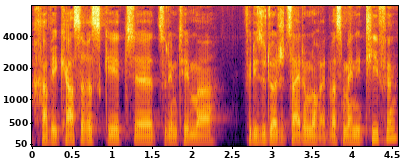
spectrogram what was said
Javi Cáceres geht äh, zu dem Thema für die Süddeutsche Zeitung noch etwas mehr in die Tiefe.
